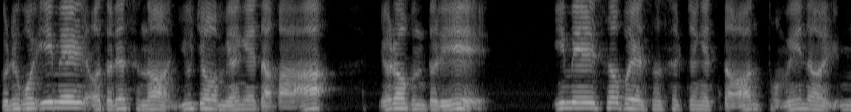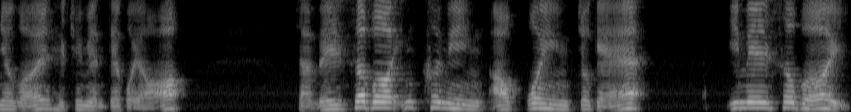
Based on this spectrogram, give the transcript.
그리고 이메일 어드레스는 유저명에다가 여러분들이 이메일 서버에서 설정했던 도메인을 입력을 해주면 되고요. 자, 메일 서버 인커밍, 아웃고잉 쪽에 이메일 서버의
